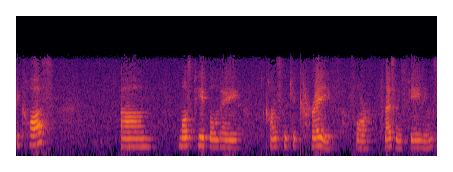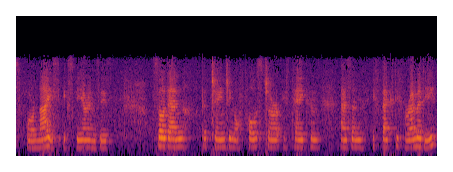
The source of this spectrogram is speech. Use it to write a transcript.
because um, most people, they constantly crave for pleasant feelings, for nice experiences, so then the changing of posture is taken as an effective remedy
